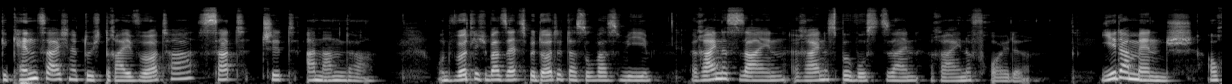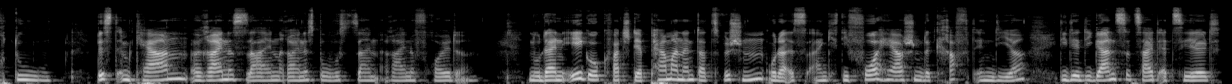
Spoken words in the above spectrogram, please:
gekennzeichnet durch drei Wörter, Sat, Chit, Ananda. Und wörtlich übersetzt bedeutet das sowas wie reines Sein, reines Bewusstsein, reine Freude. Jeder Mensch, auch du, bist im Kern reines Sein, reines Bewusstsein, reine Freude. Nur dein Ego quatscht dir permanent dazwischen oder ist eigentlich die vorherrschende Kraft in dir, die dir die ganze Zeit erzählt,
